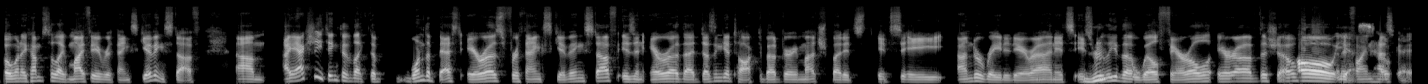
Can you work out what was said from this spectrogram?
but when it comes to like my favorite Thanksgiving stuff, um, I actually think that like the one of the best eras for Thanksgiving stuff is an era that doesn't get talked about very much, but it's it's a underrated era, and it's it's Mhm. really the Will Ferrell era of the show oh that I yes, find has okay.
